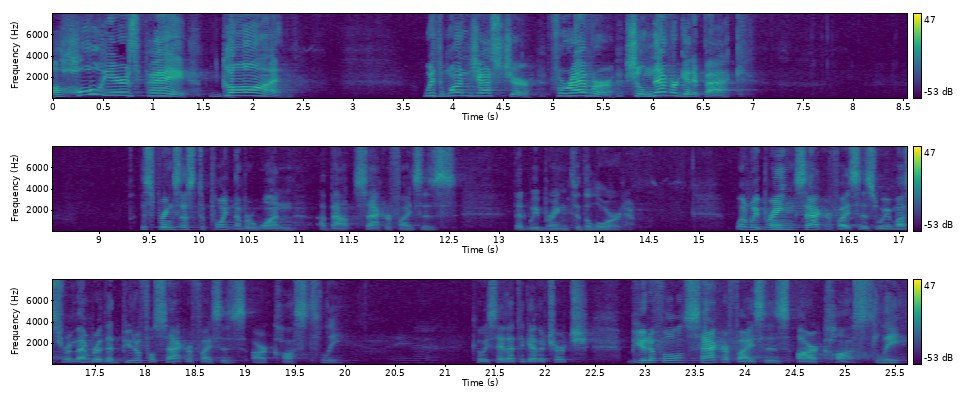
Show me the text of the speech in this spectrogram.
A whole year's pay, gone. With one gesture, forever. She'll never get it back. This brings us to point number one about sacrifices that we bring to the Lord. When we bring sacrifices, we must remember that beautiful sacrifices are costly. Amen. Can we say that together, church? Beautiful sacrifices are costly.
